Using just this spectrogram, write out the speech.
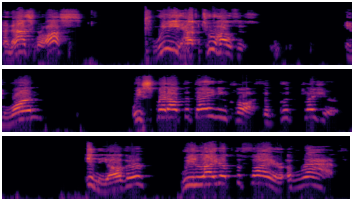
And as for us, we have two houses. In one, we spread out the dining cloth of good pleasure. In the other, we light up the fire of wrath.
